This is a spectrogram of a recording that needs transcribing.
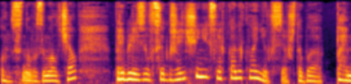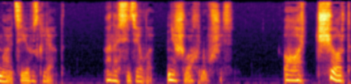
Он снова замолчал, приблизился к женщине и слегка наклонился, чтобы поймать ее взгляд. Она сидела, не шелохнувшись. «О, черт!»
